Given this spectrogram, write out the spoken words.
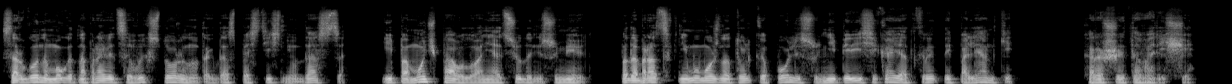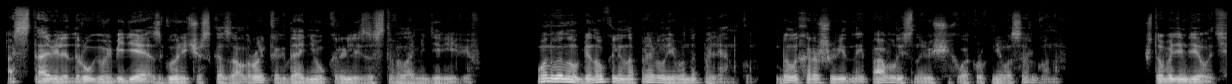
Саргоны могут направиться в их сторону, тогда спастись не удастся. И помочь Павлу они отсюда не сумеют. Подобраться к нему можно только по лесу, не пересекая открытой полянки, Хороши товарищи. Оставили друга в беде, — с горечью сказал Рой, когда они укрылись за стволами деревьев. Он вынул бинокль и направил его на полянку. Было хорошо видно и Павла, и снующих вокруг него саргонов. — Что будем делать?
